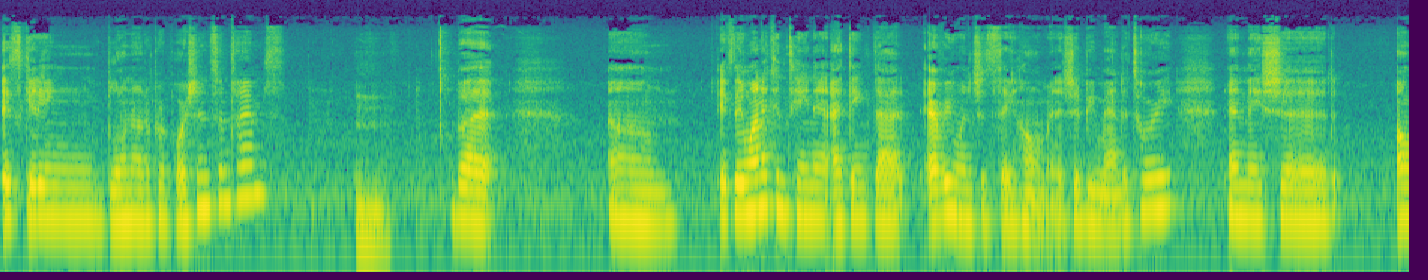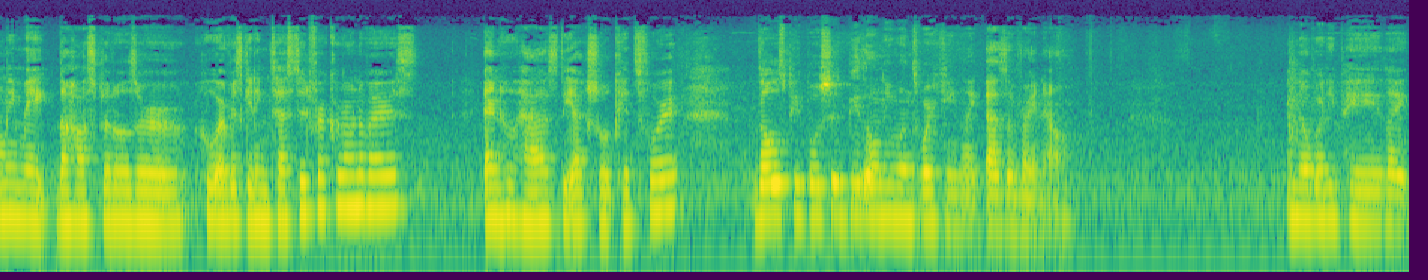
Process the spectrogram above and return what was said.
it's getting blown out of proportion sometimes. Mm-hmm. But um, if they want to contain it, I think that everyone should stay home and it should be mandatory. And they should only make the hospitals or whoever's getting tested for coronavirus and who has the actual kits for it, those people should be the only ones working, like, as of right now. Nobody pay, like,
